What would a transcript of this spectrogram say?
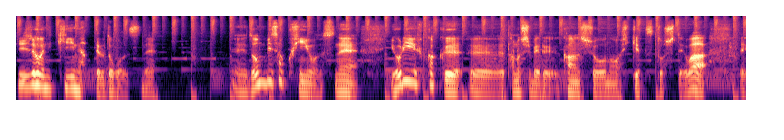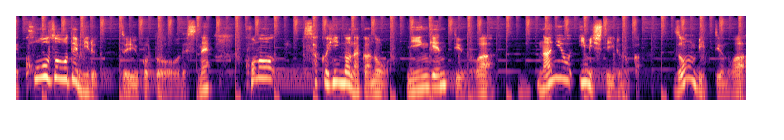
非常に気になってるところですね。えゾンビ作品をですねより深く、楽しめる鑑賞の秘訣としては、え構造で見るということですねこの作品の中の人間っていうのは何を意味しているのか。ゾンビっていうのは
